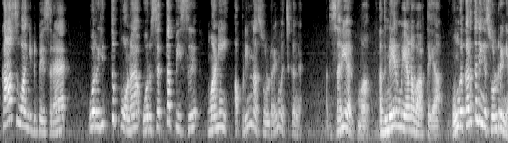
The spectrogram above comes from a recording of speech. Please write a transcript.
காசு வாங்கிட்டு பேசுற ஒரு இத்து போன ஒரு செத்த பீஸு மணி அப்படின்னு நான் சொல்றேன்னு வச்சுக்கோங்க. அது சரியா இருக்குமா? அது நேர்மையான வார்த்தையா? உங்க கருத்தை நீங்க சொல்றீங்க.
